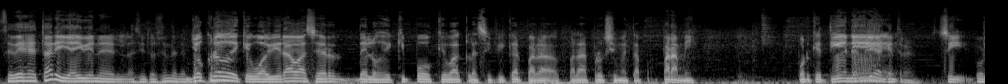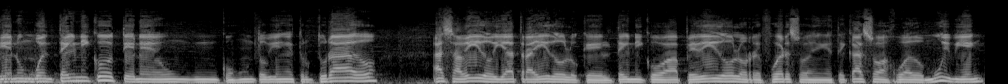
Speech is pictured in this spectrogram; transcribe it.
se deja estar y ahí viene la situación del empate. Yo creo de que Guavirá va a ser de los equipos que va a clasificar para, para la próxima etapa, para mí. Porque tiene. Tendría que entrar. Sí, Por tiene un buen técnico, tiene un conjunto bien estructurado, ha sabido y ha traído lo que el técnico ha pedido, los refuerzos en este caso ha jugado muy bien.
